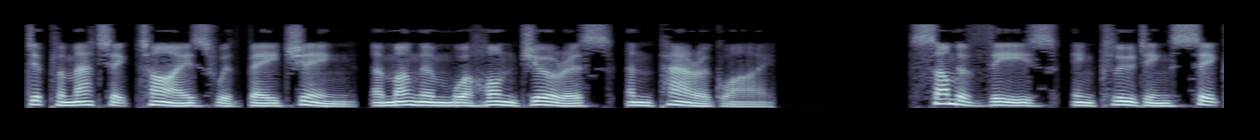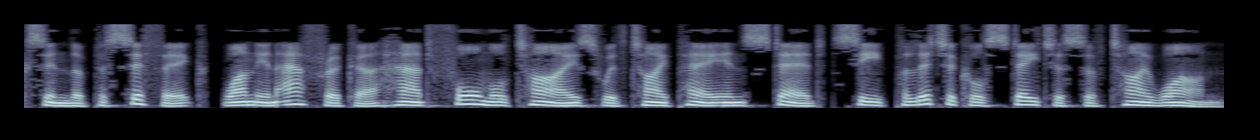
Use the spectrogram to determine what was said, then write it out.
diplomatic ties with Beijing, among them were Honduras, and Paraguay. Some of these, including six in the Pacific, one in Africa had formal ties with Taipei instead see Political status of Taiwan.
